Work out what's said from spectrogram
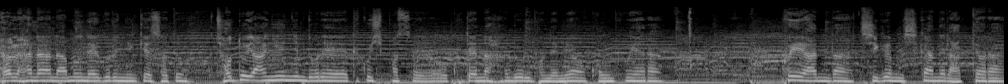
별 하나 나무 네그루님께서도 저도 양희은님 노래 듣고 싶었어요. 그대는 하루를 보내며 공부해라. 후회한다. 지금 시간을 아껴라.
